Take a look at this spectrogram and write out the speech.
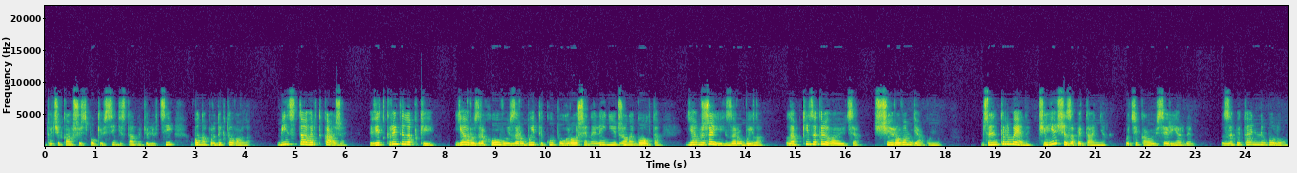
Дочекавшись, поки всі дістануть олівці, Вона продиктувала. Міс Тагард каже, відкрити лапки. Я розраховую заробити купу грошей на лінії Джона Голта. Я вже їх заробила. Лапки закриваються. Щиро вам дякую. Джентльмени, чи є ще запитання? поцікавився Ріарден. Запитань не було.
